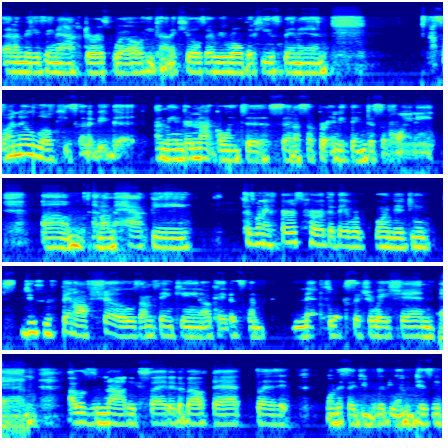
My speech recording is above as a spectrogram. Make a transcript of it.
an amazing actor as well. He kind of kills every role that he's been in. So I know Loki's going to be good. I mean, they're not going to set us up for anything disappointing, um, and I'm happy because when I first heard that they were going to do do some spin-off shows, I'm thinking, okay, that's be a Netflix situation, and I was not excited about that. But when they said you they're doing Disney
